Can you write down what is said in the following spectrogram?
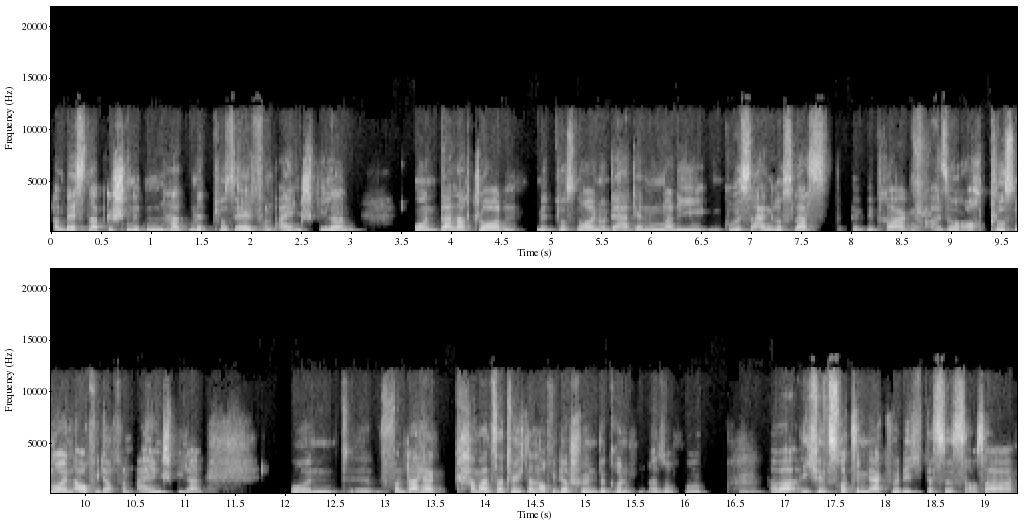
am besten abgeschnitten hat mit plus 11 von allen Spielern und danach Jordan mit plus 9. Und der hat ja nun mal die größte Angriffslast äh, getragen. Also auch plus 9 auch wieder von allen Spielern. Und äh, von daher kann man es natürlich dann auch wieder schön begründen. Also, hm. mhm. aber ich finde es trotzdem merkwürdig, dass du es außer,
